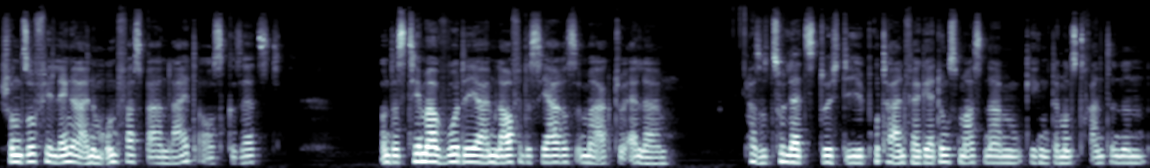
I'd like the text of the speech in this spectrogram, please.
schon so viel länger einem unfassbaren Leid ausgesetzt. Und das Thema wurde ja im Laufe des Jahres immer aktueller. Also zuletzt durch die brutalen Vergeltungsmaßnahmen gegen Demonstrantinnen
